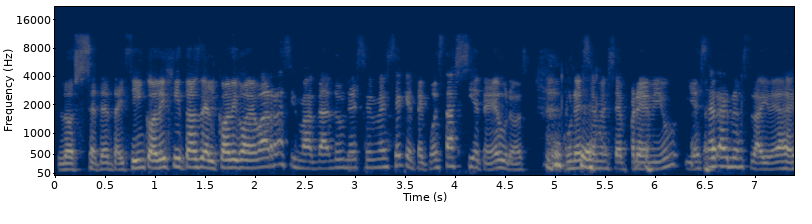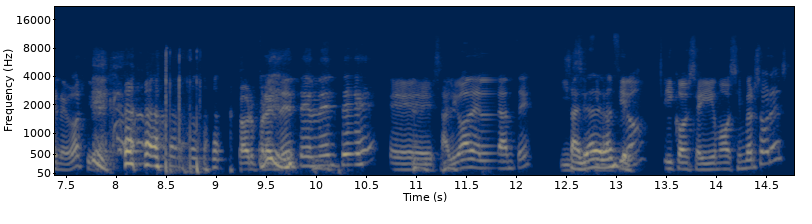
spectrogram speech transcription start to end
los 75 dígitos del código de barras y mandando un SMS que te cuesta 7 euros, un SMS premium, y esa era nuestra idea de negocio. Sorprendentemente, eh, salió adelante y salió adelante. y conseguimos inversores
